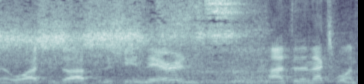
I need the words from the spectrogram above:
Uh, washes off the machine there and on to the next one.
